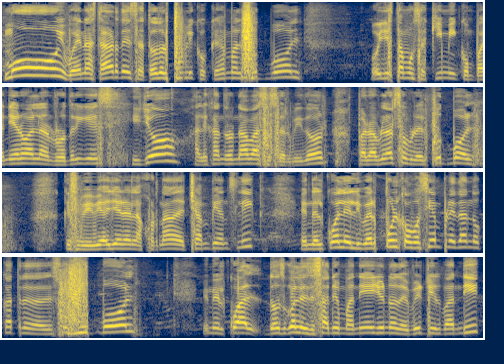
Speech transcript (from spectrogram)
Muy buenas tardes a todo el público que ama el fútbol. Hoy estamos aquí mi compañero Alan Rodríguez y yo, Alejandro Navas, su servidor, para hablar sobre el fútbol que se vivió ayer en la jornada de Champions League, en el cual el Liverpool, como siempre, dando cátedra de su fútbol, en el cual dos goles de Sadio Mané y uno de Virgil van Dijk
